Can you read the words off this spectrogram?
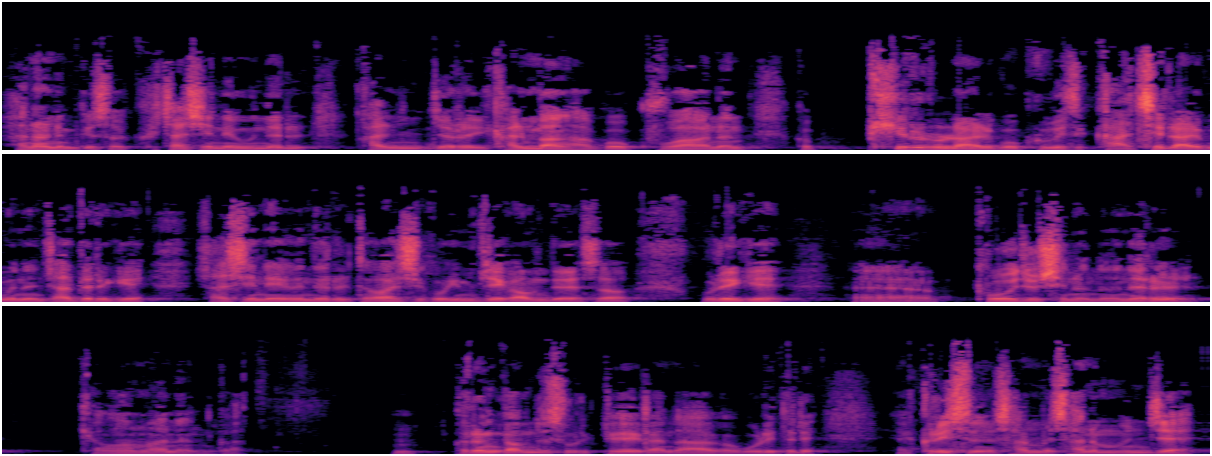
하나님께서 그 자신의 은혜를 간절히 갈망하고 구하는 그 필요를 알고 그것의 가치를 알고 있는 자들에게 자신의 은혜를 더하시고 임재 가운데에서 우리에게 부어주시는 은혜를 경험하는 것. 그런 가운데서 우리 교회가 나아가고 우리들의 그리스도의 삶을 사는 문제,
